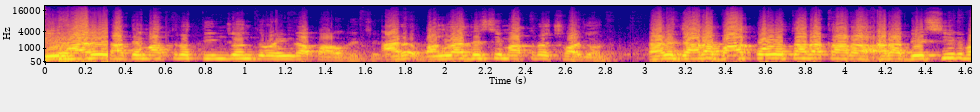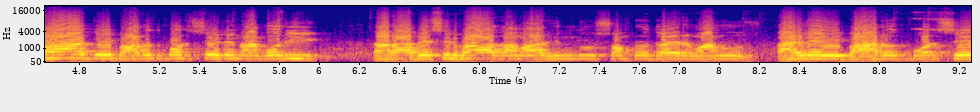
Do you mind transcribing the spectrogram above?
বিহারে তাতে মাত্র তিনজন রোহিঙ্গা পাওয়া গেছে। আর বাংলাদেশি মাত্র ছজন। তাহলে যারা বাদ পড়ল তারা কারা? তারা বেশিরভাগ এই ভারতবর্ষের নাগরিক। তারা বেশিরভাগ আমার হিন্দু সম্প্রদায়ের মানুষ। তাহলে এই ভারতবর্ষে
